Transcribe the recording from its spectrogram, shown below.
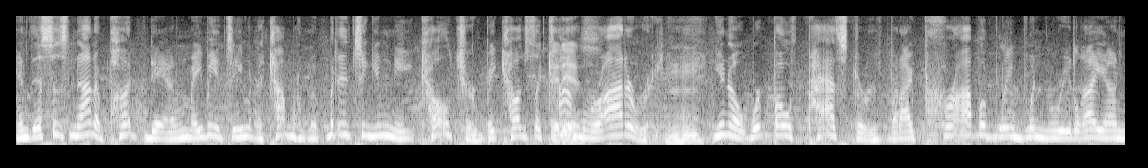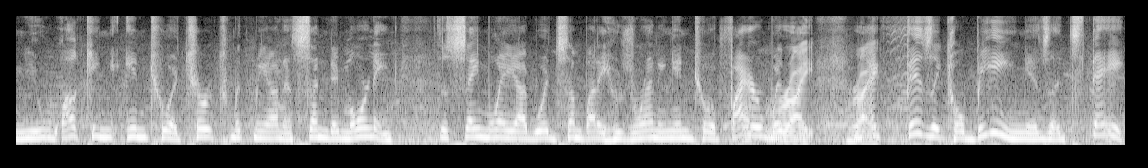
And this is not a put down, maybe it's even a compliment, but it's a unique culture because the is. Mm-hmm. camaraderie. You know, we're both pastors, but I probably wouldn't rely on you walking into a church with me on a Sunday morning the same way I would somebody who's running into a fire with me. Right, right. My physical being is at stake.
